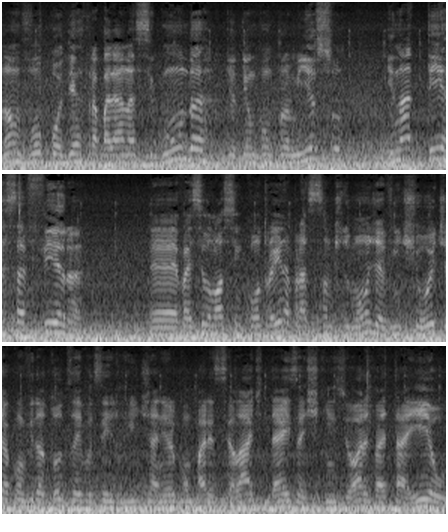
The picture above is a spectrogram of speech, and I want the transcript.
Não vou poder trabalhar na segunda, que eu tenho um compromisso. E na terça-feira é, vai ser o nosso encontro aí na Praça Santos Dumont, dia 28. Já convido a todos aí vocês do Rio de Janeiro a comparecer lá de 10 às 15 horas. Vai estar eu,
